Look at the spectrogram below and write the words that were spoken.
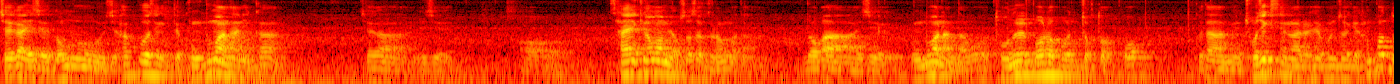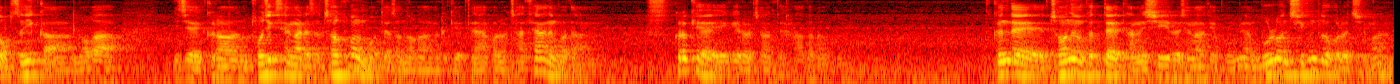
제가 이제 너무 이제 학부생 때 공부만 하니까 제가 이제 어 사회 경험이 없어서 그런 거다. 너가 이제 공부만 한다고 돈을 벌어본 적도 없고 그 다음에 조직 생활을 해본 적이 한 번도 없으니까 너가 이제 그런 조직 생활에서 적응을 못해서 너가 그렇게 대학원을 자퇴하는 거다. 그렇게 얘기를 저한테 하더라고요. 근데 저는 그때 당시를 생각해 보면 물론 지금도 그렇지만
